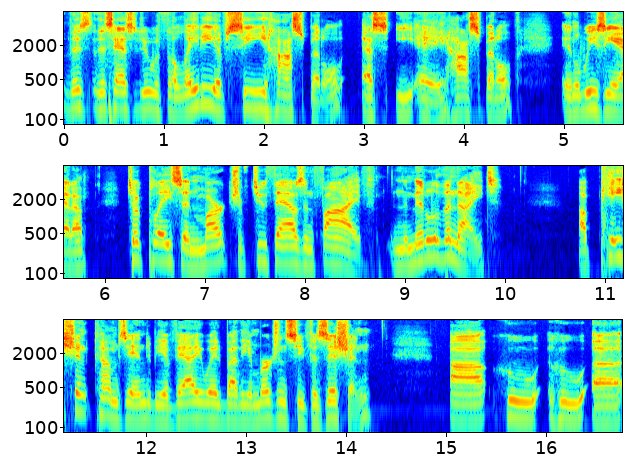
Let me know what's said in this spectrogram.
this this has to do with the Lady of Sea Hospital, SEA Hospital, in Louisiana. Took place in March of 2005. In the middle of the night, a patient comes in to be evaluated by the emergency physician, uh, who who uh,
